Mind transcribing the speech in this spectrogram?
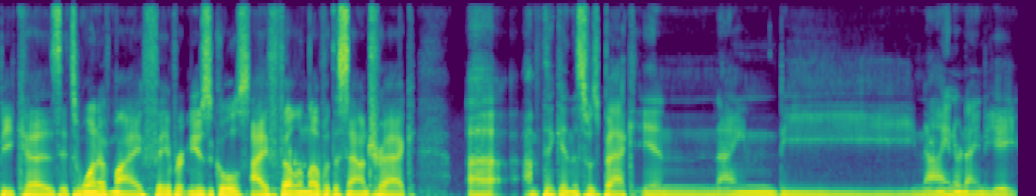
because it's one of my favorite musicals. I fell in love with the soundtrack. Uh, I'm thinking this was back in '99 or '98.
